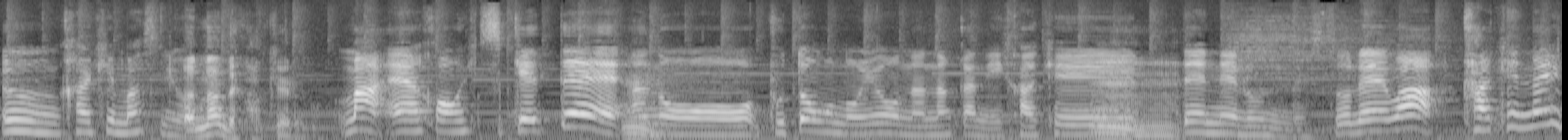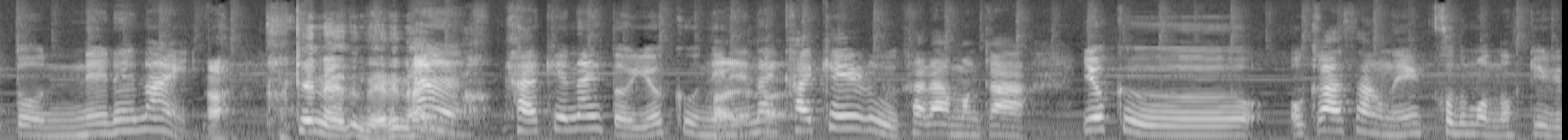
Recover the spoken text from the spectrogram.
うんかけますよ。なんでかけるの？まあエアコンつけて、うん、あの布団のような中にかけて寝るんです、それはかけないと寝れない。あかけないと寝れないうん、かけないとよく寝れない、はいはい、かけるからなんかよくお母さんね子供の時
